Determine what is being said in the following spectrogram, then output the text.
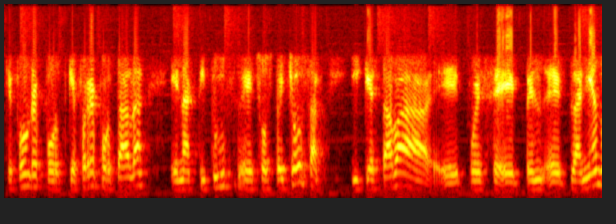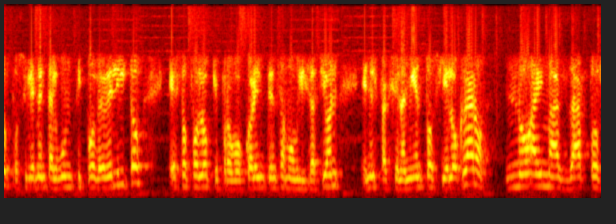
que fue un report, que fue reportada en actitud eh, sospechosa y que estaba eh, pues eh, eh, planeando posiblemente algún tipo de delito. Esto fue lo que provocó la intensa movilización en el fraccionamiento Cielo Claro. No hay más datos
